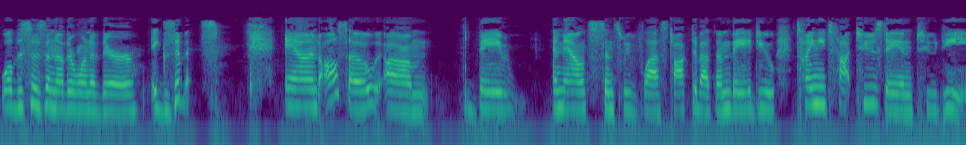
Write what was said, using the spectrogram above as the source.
Well, this is another one of their exhibits. And also, um, they announced since we've last talked about them, they do Tiny Tot Tuesday in 2D.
